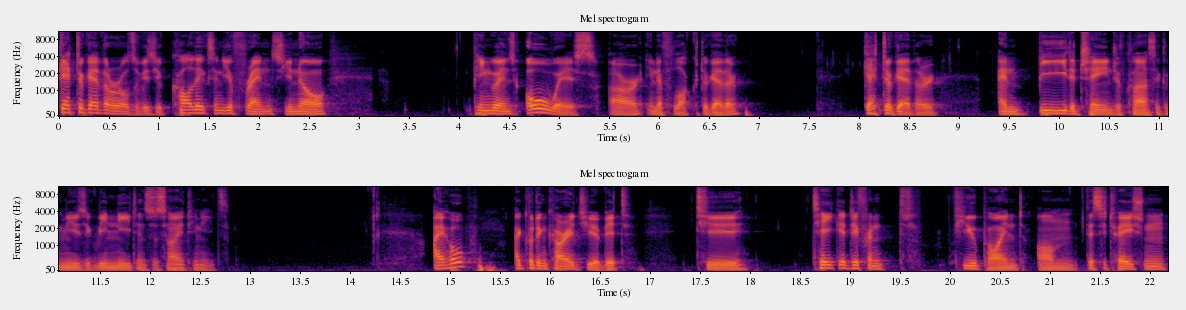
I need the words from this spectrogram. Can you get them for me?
get together also with your colleagues and your friends. You know, penguins always are in a flock together. Get together and be the change of classical music we need and society needs. I hope I could encourage you a bit to take a different viewpoint on the situation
